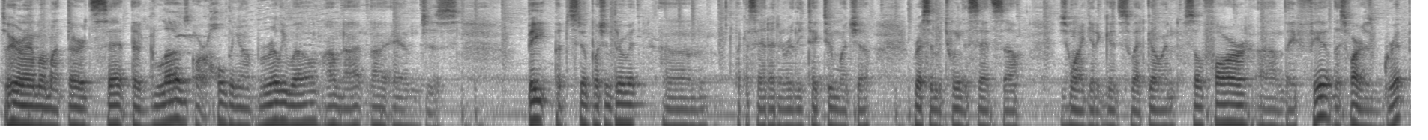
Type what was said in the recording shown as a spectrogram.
So here I am on my third set. The gloves are holding up really well. I'm not I am just beat but still pushing through it um, like I said I didn't really take too much uh, rest in between the sets so just want to get a good sweat going so far um, they feel as far as grip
